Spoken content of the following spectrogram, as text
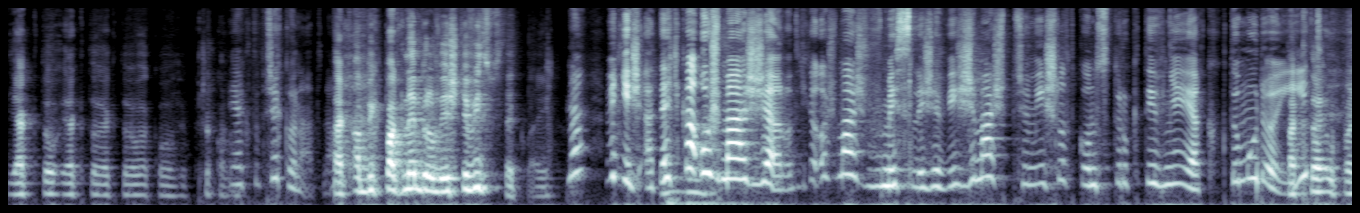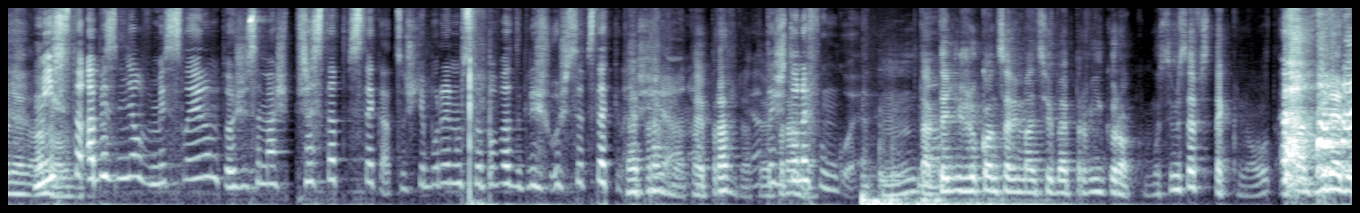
jak to, jak to, jak to jako překonat. jak to překonat, no. Tak abych pak nebyl ještě víc vsteklej. No, vidíš, a teďka už máš, že ano, teďka už máš v mysli, že víš, že máš přemýšlet konstruktivně, jak k tomu dojít. Tak to je úplně ano. Místo, abys měl v mysli jenom to, že se máš přestat vstekat, což tě bude jenom stopovat, když už se vstekneš. To je že pravda, ano? to je pravda, Jo, to je Takže to pravda. nefunguje. Hmm, tak No. teď už dokonce vím, co bude první krok. Musím se vsteknout a pak vydedu,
